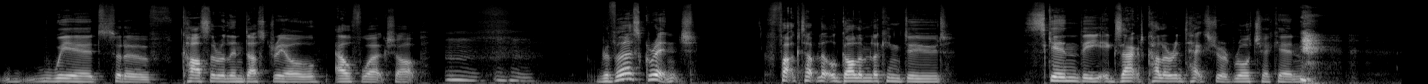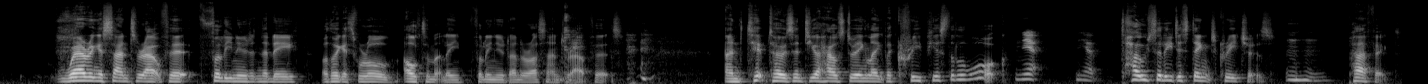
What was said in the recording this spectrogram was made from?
weird sort of carceral industrial elf workshop. Mm, mm-hmm. Reverse Grinch, fucked up little golem looking dude, skin the exact colour and texture of raw chicken. wearing a Santa outfit, fully nude underneath. Although I guess we're all ultimately fully nude under our Santa outfits. and tiptoes into your house doing like the creepiest little walk. Yeah, yeah. Totally distinct creatures. Mm-hmm. Perfect.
